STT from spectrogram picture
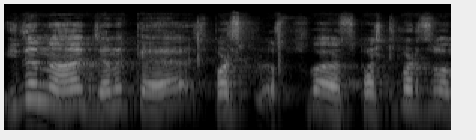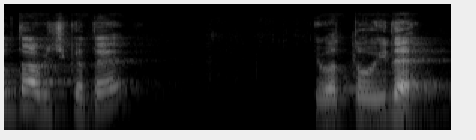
ಇದನ್ನ ಜನಕ್ಕೆ ಸ್ಪಷ್ಟ ಸ್ಪ- ಸ್ಪಷ್ಟಪಡಿಸುವಂಥ ಅವಶ್ಯಕತೆ ಇವತ್ತು ಇದೆ.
